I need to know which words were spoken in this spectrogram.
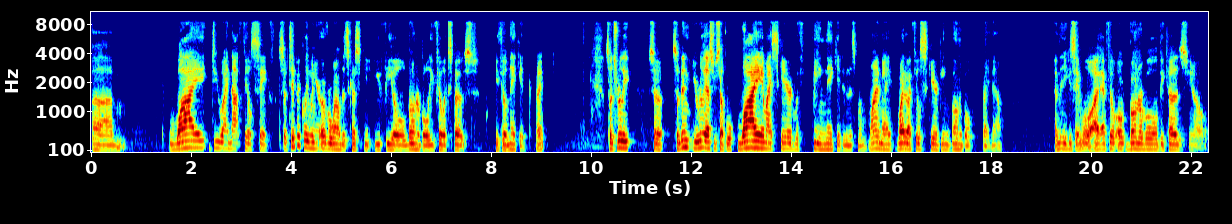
um, why do I not feel safe? So typically, when you're overwhelmed, it's because you feel vulnerable, you feel exposed, you feel naked, right? So it's really so so then you really ask yourself, well, why am I scared with being naked in this moment? Why am I why do I feel scared being vulnerable right now? And then you can say, well, I, I feel vulnerable because you know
